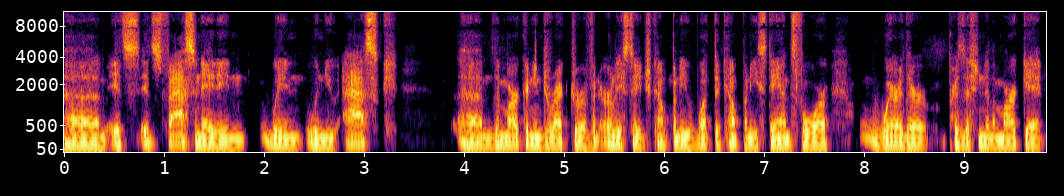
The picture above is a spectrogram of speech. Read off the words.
Um, it's it's fascinating when when you ask um, the marketing director of an early stage company what the company stands for, where they're positioned in the market,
